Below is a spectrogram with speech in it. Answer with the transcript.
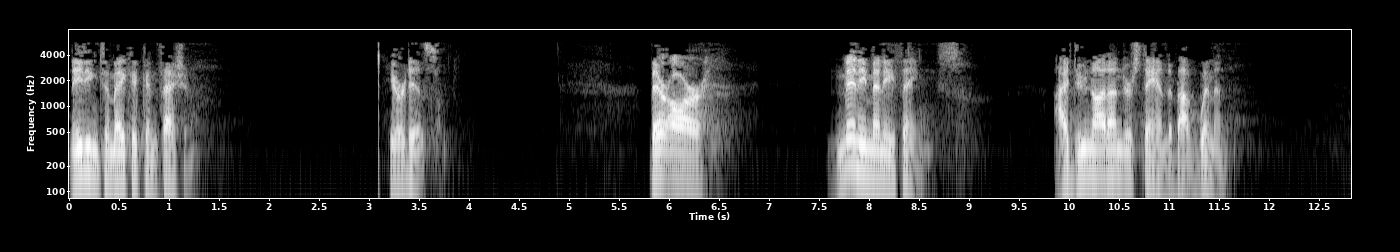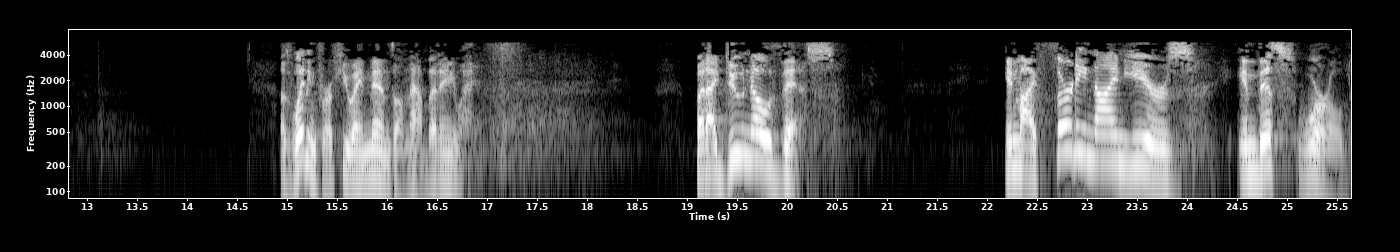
needing to make a confession. Here it is. There are many, many things I do not understand about women. I was waiting for a few amens on that, but anyway. But I do know this. In my 39 years in this world,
